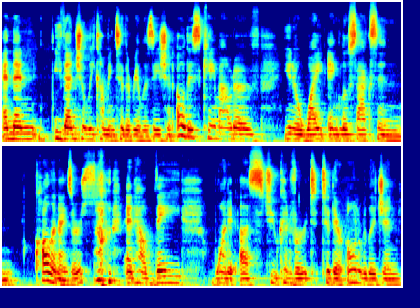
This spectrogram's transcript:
and then eventually coming to the realization oh this came out of you know white anglo-saxon colonizers and how they wanted us to convert to their own religion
